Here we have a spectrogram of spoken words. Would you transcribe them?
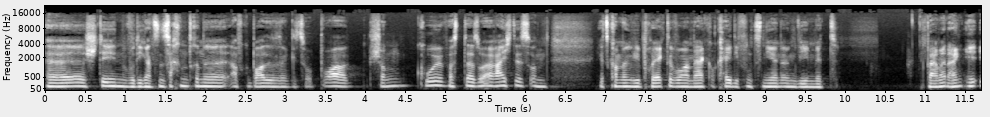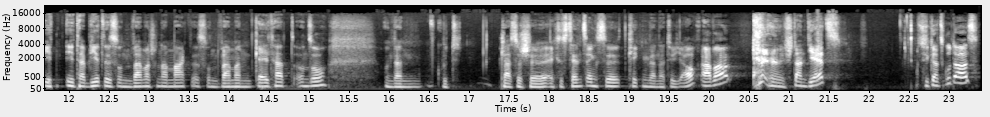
äh, stehen, wo die ganzen Sachen drinne aufgebaut sind. Und so, boah, schon cool, was da so erreicht ist. Und jetzt kommen irgendwie Projekte, wo man merkt, okay, die funktionieren irgendwie mit, weil man etabliert ist und weil man schon am Markt ist und weil man Geld hat und so. Und dann, gut, klassische Existenzängste kicken dann natürlich auch. Aber Stand jetzt, sieht ganz gut aus.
